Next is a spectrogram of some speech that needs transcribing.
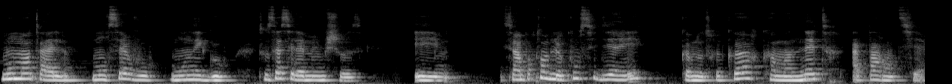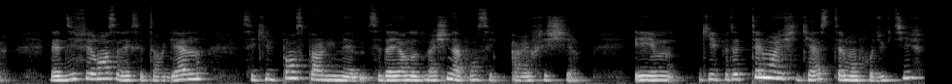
Mon mental, mon cerveau, mon ego, tout ça c'est la même chose. Et c'est important de le considérer comme notre corps, comme un être à part entière. La différence avec cet organe, c'est qu'il pense par lui-même. C'est d'ailleurs notre machine à penser, à réfléchir. Et qu'il peut être tellement efficace, tellement productif,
